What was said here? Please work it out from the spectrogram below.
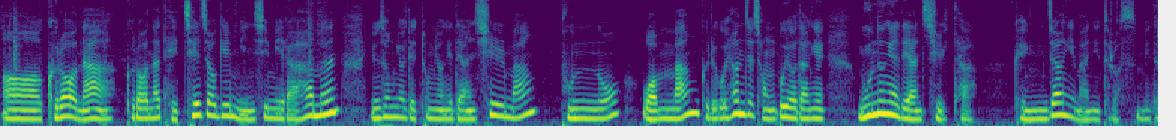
어 그러나 그러나 대체적인 민심이라 함은 윤석열 대통령에 대한 실망 분노, 원망, 그리고 현재 정부 여당의 무능에 대한 질타 굉장히 많이 들었습니다.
